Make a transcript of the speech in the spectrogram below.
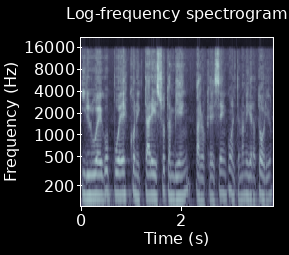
y luego puedes conectar eso también para los que deseen con el tema migratorio,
